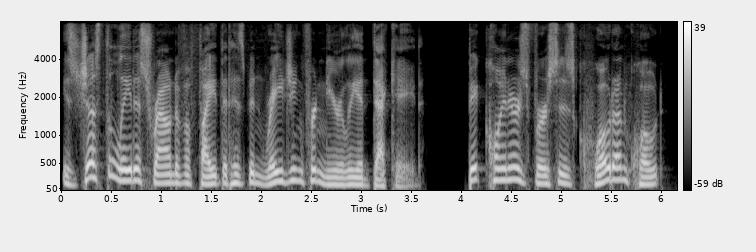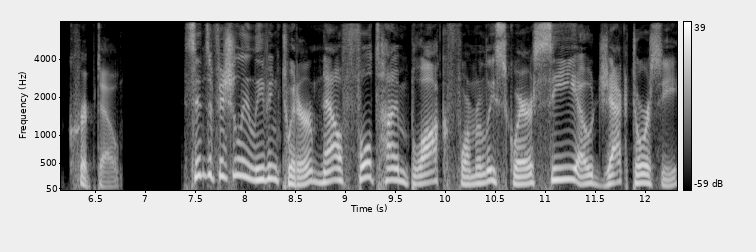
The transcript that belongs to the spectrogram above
is just the latest round of a fight that has been raging for nearly a decade Bitcoiners versus quote unquote crypto. Since officially leaving Twitter, now full time Block, formerly Square CEO Jack Dorsey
